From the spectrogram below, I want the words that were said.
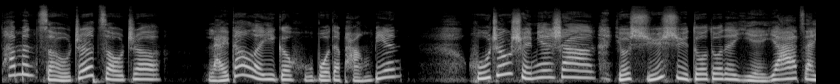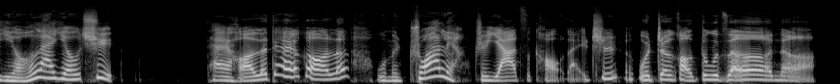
他们走着走着，来到了一个湖泊的旁边。湖中水面上有许许多多的野鸭在游来游去。太好了，太好了！我们抓两只鸭子烤来吃，我正好肚子饿呢。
